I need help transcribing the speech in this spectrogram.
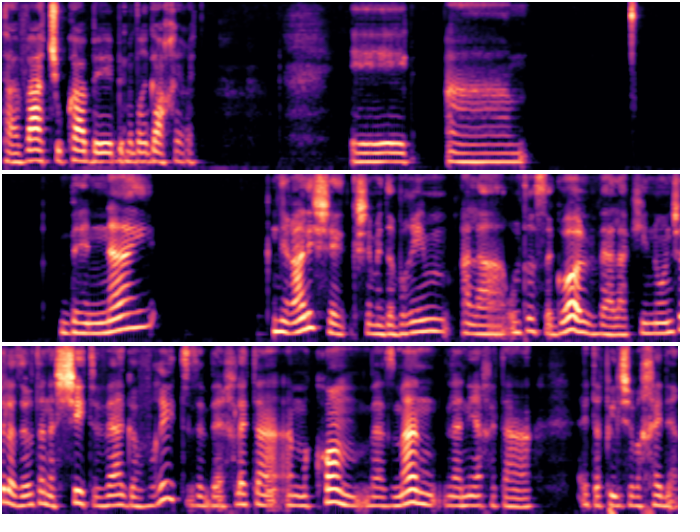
תאווה, התשוקה במדרגה אחרת. אה, בעיניי, נראה לי שכשמדברים על האולטרה סגול ועל הכינון של הזהות הנשית והגברית, זה בהחלט המקום והזמן להניח את, ה, את הפיל שבחדר.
